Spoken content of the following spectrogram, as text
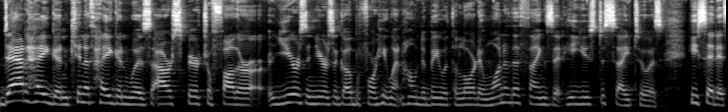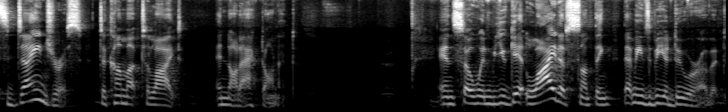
Dad Hagin, Kenneth Hagin, was our spiritual father years and years ago before he went home to be with the Lord. And one of the things that he used to say to us, he said, It's dangerous to come up to light and not act on it. And so when you get light of something, that means be a doer of it.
